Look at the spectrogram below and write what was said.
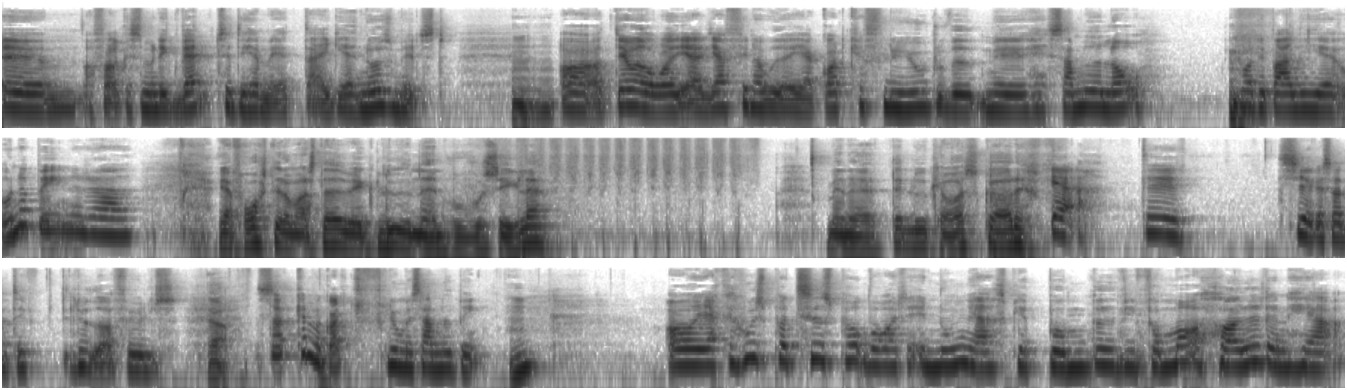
Øhm, og folk er simpelthen ikke vant til det her med, at der ikke er noget som helst. Mm. Og derudover, jeg, jeg finder ud af, at jeg godt kan flyve, du ved, med samlede lår. hvor det bare lige er underbenet, der... Jeg forestiller mig stadigvæk lyden af en vuvuzela. Men øh, den lyd kan også gøre det. Ja, det er cirka sådan, det lyder og føles. Ja. Så kan man godt flyve med samlede ben. Mm. Og jeg kan huske på et tidspunkt, hvor det, nogen af os bliver bumpet. Vi formår at holde den her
